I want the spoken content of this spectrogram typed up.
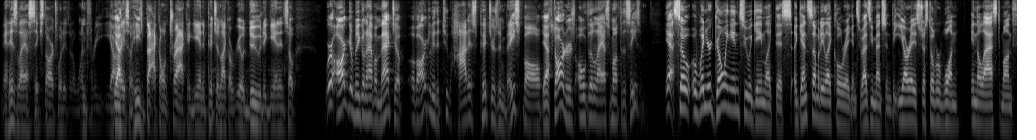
man, his last six starts, what is it, a one three ERA? Yeah. So he's back on track again and pitching like a real dude again, and so we're arguably going to have a matchup of arguably the two hottest pitchers in baseball yeah. starters over the last month of the season. Yeah, so when you're going into a game like this against somebody like Cole Ragans, who, as you mentioned, the ERA is just over one in the last month,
